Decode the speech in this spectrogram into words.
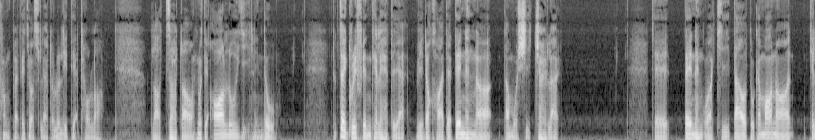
ท่องเปล่าได้จัวสแล้วตัวลุลิเตียเท่าหลอหลอจอเรานู่นที่ออลูยีลินดูทุกใจกริฟฟินที่เลยเตียวีดอกขอแต่เต้นหนึ่งเนาะตาหมดสีเจอเลยเจเต้นหนึ่งว่าขี่เตาตัวก็มอเนาะ cái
